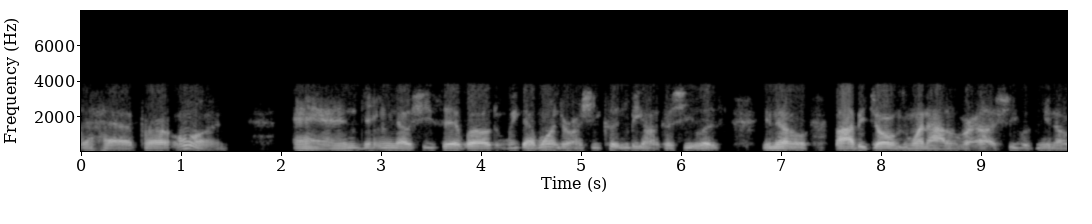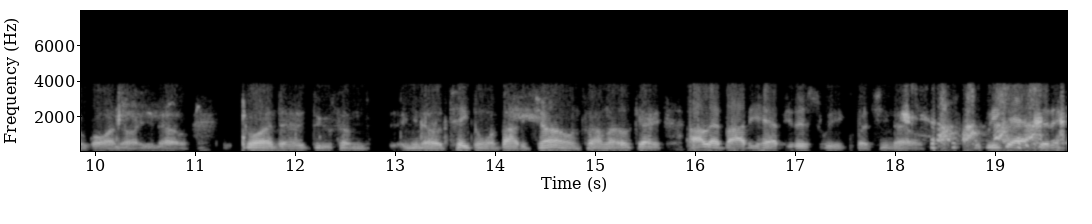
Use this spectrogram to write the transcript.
to have her on. And you know, she said, "Well, we got Wonder on. She couldn't be on because she was, you know, Bobby Jones won out over us. She was, you know, going on, you know, going to do some, you know, taping with Bobby Jones. So I'm like, okay, I'll let Bobby have you this week, but you know, the week after that,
